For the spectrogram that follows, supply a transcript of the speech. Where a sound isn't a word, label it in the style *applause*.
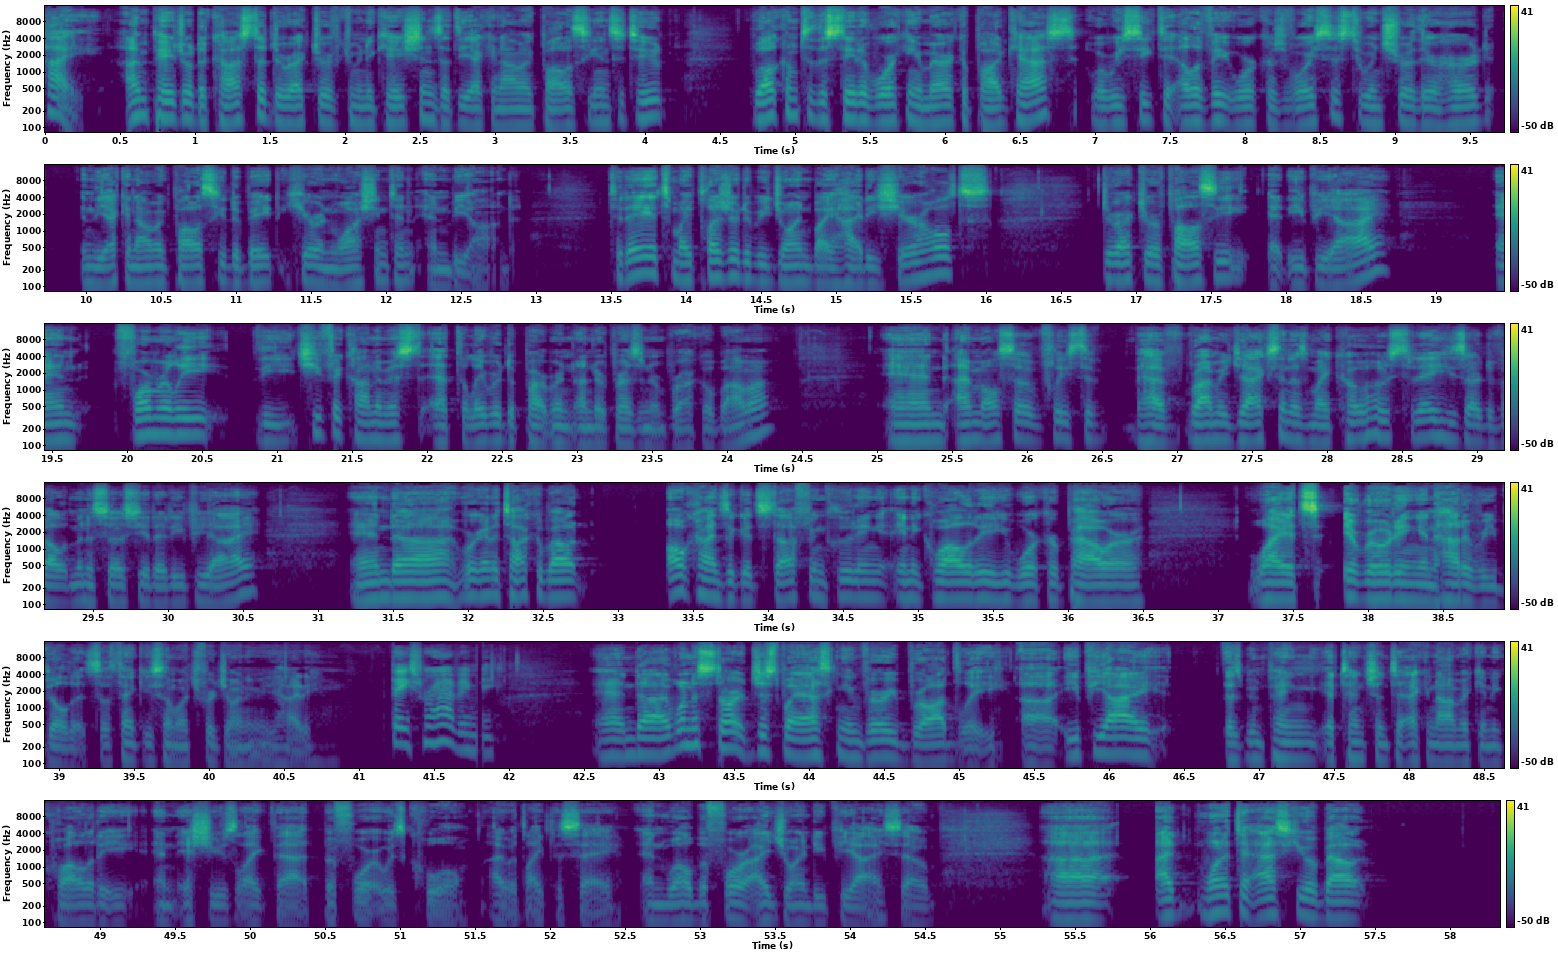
Hi, I'm Pedro da Costa, Director of Communications at the Economic Policy Institute. Welcome to the State of Working America podcast, where we seek to elevate workers' voices to ensure they're heard in the economic policy debate here in Washington and beyond. Today, it's my pleasure to be joined by Heidi Shierholz, Director of Policy at EPI, and formerly the Chief Economist at the Labor Department under President Barack Obama. And I'm also pleased to have Rami Jackson as my co host today. He's our Development Associate at EPI. And uh, we're going to talk about all kinds of good stuff, including inequality, worker power, why it's eroding, and how to rebuild it. So thank you so much for joining me, Heidi. Thanks for having me. And uh, I want to start just by asking very broadly uh, EPI has been paying attention to economic inequality and issues like that before it was cool, I would like to say, and well before I joined EPI. So uh, I wanted to ask you about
